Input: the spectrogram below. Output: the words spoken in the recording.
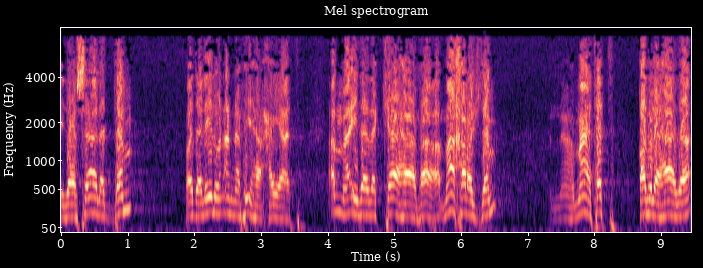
إذا سال الدم فدليل أن فيها حياة. أما إذا ذكاها فما خرج دم أنها ماتت قبل هذا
